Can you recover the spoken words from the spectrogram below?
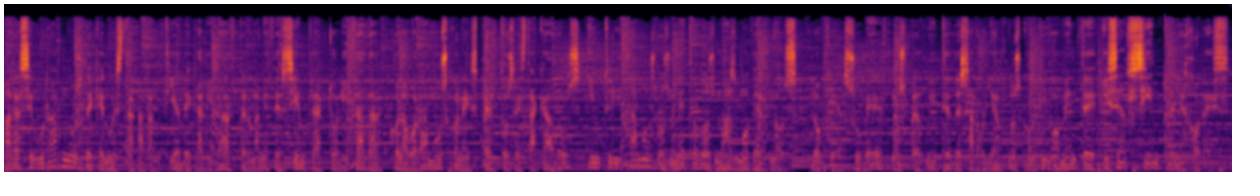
Para asegurarnos de que nuestra garantía de calidad permanece siempre actualizada, colaboramos con expertos destacados y utilizamos los métodos más modernos, lo que a su vez nos permite desarrollarnos continuamente y ser siempre mejores.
